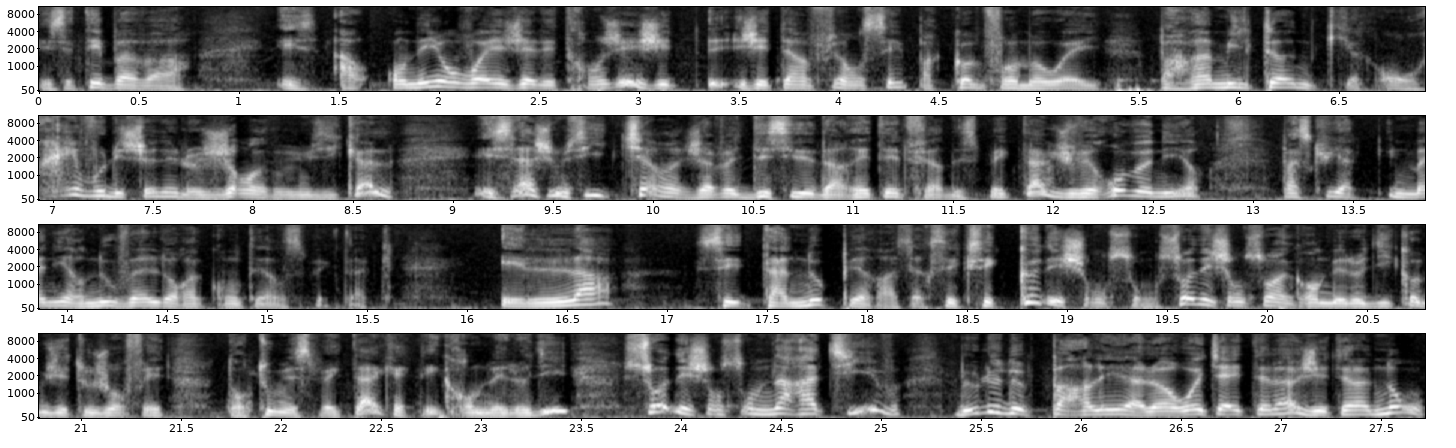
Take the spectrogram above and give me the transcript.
Et c'était bavard. Et en ayant voyagé à l'étranger, j'étais influencé par Come From Away, par Hamilton, qui ont révolutionné le genre musical. Et là je me suis dit, tiens, j'avais décidé d'arrêter de faire des spectacles, je vais revenir, parce qu'il y a une manière nouvelle de raconter un spectacle. Et là, c'est un opéra, c'est que c'est que des chansons, soit des chansons à grande mélodie comme j'ai toujours fait dans tous mes spectacles avec les grandes mélodies, soit des chansons narratives, mais au lieu de parler alors ouais tu as été là, j'étais là, non,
